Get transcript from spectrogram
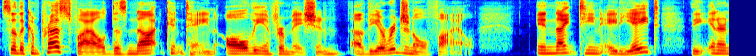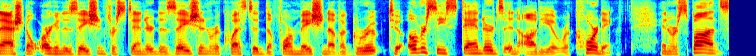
So the compressed file does not contain all the information of the original file. In 1988, the International Organization for Standardization requested the formation of a group to oversee standards in audio recording. In response,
